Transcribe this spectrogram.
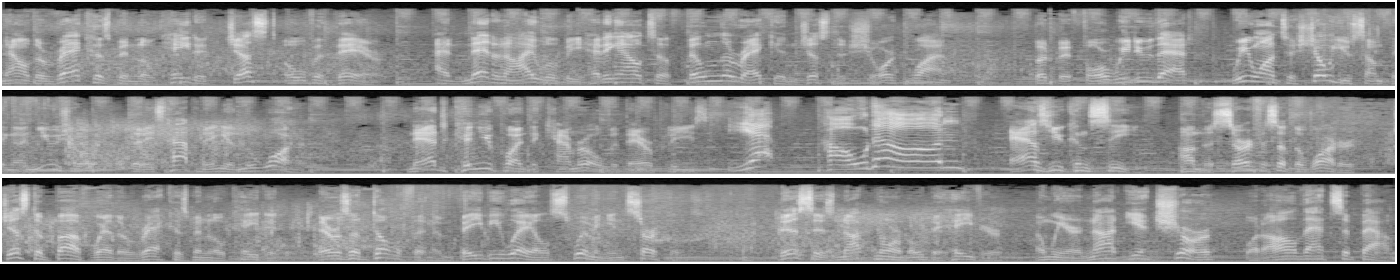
Now, the wreck has been located just over there, and Ned and I will be heading out to film the wreck in just a short while. But before we do that, we want to show you something unusual that is happening in the water. Ned, can you point the camera over there, please? Yep, hold on. As you can see, on the surface of the water, just above where the wreck has been located, there is a dolphin and baby whale swimming in circles. This is not normal behavior, and we are not yet sure what all that's about.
